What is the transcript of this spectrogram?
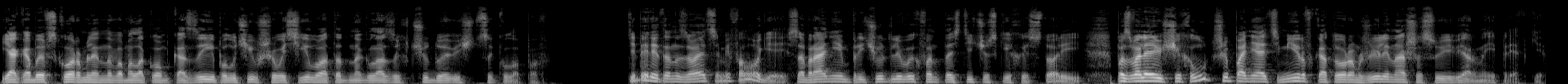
якобы вскормленного молоком козы и получившего силу от одноглазых чудовищ-циклопов. Теперь это называется мифологией, собранием причудливых фантастических историй, позволяющих лучше понять мир, в котором жили наши суеверные предки.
